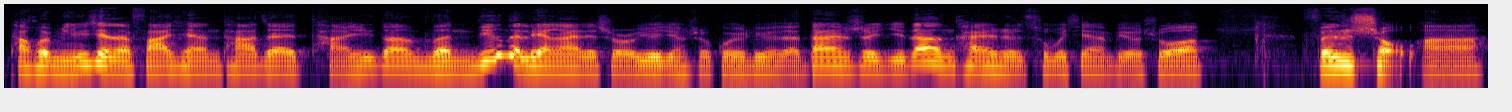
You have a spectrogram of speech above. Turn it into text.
他会明显的发现，他在谈一段稳定的恋爱的时候，月经是规律的。但是，一旦开始出现，比如说分手啊。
